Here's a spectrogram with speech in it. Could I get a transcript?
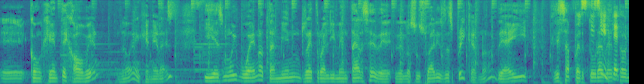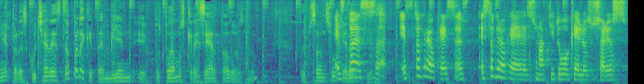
eh, con gente joven, ¿no? En general. Y es muy bueno también retroalimentarse de, los usuarios de Spreaker, ¿no? De ahí esa apertura de Antonia para escuchar esto, para que también eh, pues podamos crecer todos, ¿no? Entonces son sugerencias. Esto, es, esto, creo que es, esto creo que es una actitud que los usuarios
